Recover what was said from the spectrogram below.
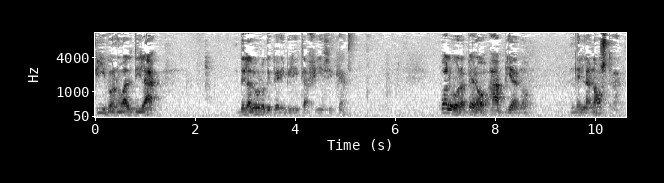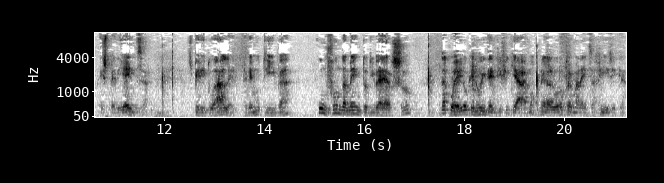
vivono al di là della loro deperibilità fisica, qualora però abbiano nella nostra esperienza spirituale ed emotiva un fondamento diverso da quello che noi identifichiamo nella loro permanenza fisica.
